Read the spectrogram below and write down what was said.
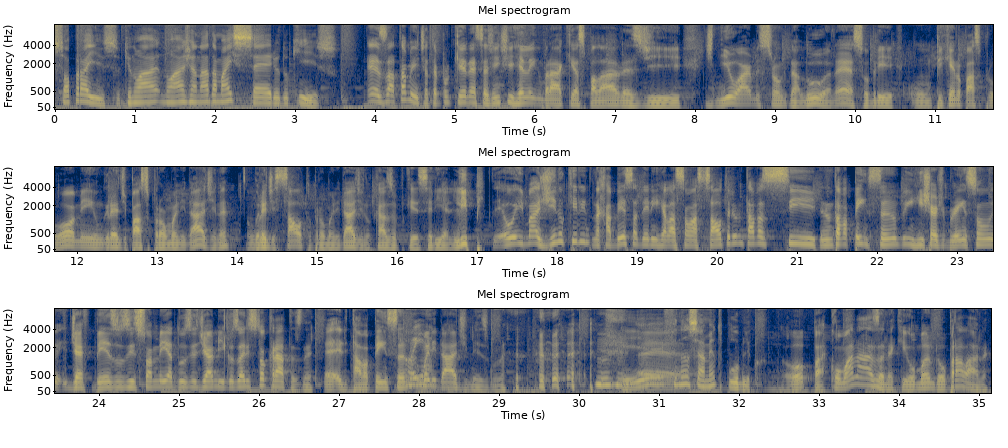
só pra isso, que não, ha, não haja nada mais sério do que isso. Exatamente, até porque, né, se a gente relembrar aqui as palavras de, de Neil Armstrong na Lua, né, sobre um pequeno passo para o homem, um grande passo para a humanidade, né, um grande salto para a humanidade, no caso, porque seria leap. Eu imagino que ele, na cabeça dele em relação a salto, ele não estava se, ele não estava pensando em Richard Branson, Jeff Bezos e sua meia dúzia de amigos aristocratas, né? É, ele estava pensando Oh, em yeah. humanidade mesmo, né? uhum. E financiamento público. Opa, como a NASA, né? Que o mandou pra lá, né?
